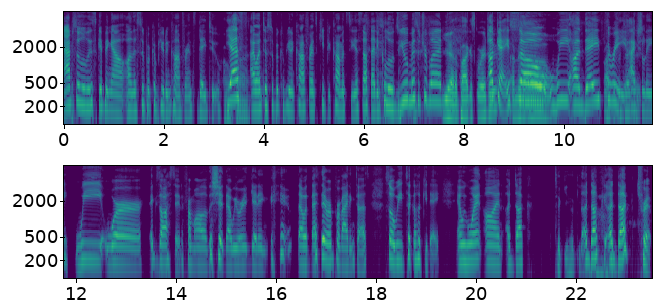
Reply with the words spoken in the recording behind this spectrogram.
absolutely skipping out on the supercomputing conference day two. Oh, yes, God. I went to a supercomputing conference. Keep your comments to yourself. That includes you, Mr. Trueblood. Yeah, the pocket square too. Okay, I mean, so uh, we on day three, actually, we were exhausted from all of the shit that we were getting that wa- that they were providing to us. So we took a hooky day and we went on a duck Tookie hookie. a duck a duck trip.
